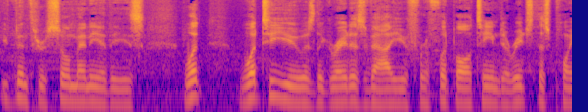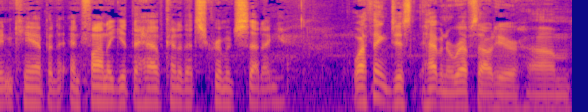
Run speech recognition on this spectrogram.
You've been through so many of these. What what to you is the greatest value for a football team to reach this point in camp and, and finally get to have kind of that scrimmage setting? Well, I think just having the refs out here, um,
